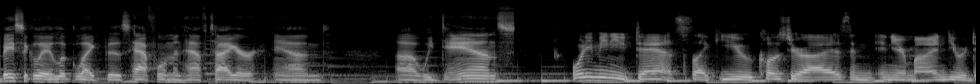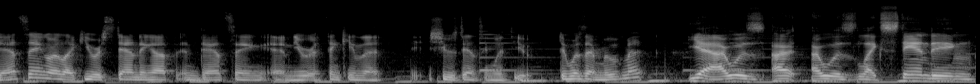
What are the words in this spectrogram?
Basically, it looked like this half woman, half tiger, and uh, we danced. What do you mean you danced? Like you closed your eyes and in your mind you were dancing, or like you were standing up and dancing and you were thinking that she was dancing with you? Did was there movement? Yeah, I was I I was like standing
